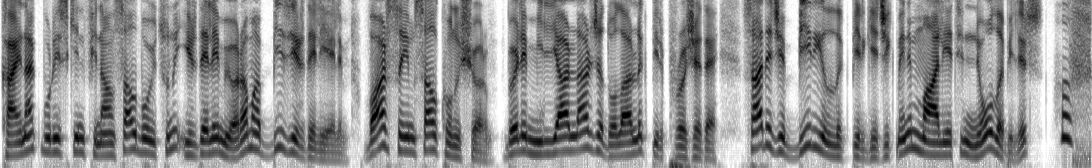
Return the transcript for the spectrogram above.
Kaynak bu riskin finansal boyutunu irdelemiyor ama biz irdeleyelim. Varsayımsal konuşuyorum. Böyle milyarlarca dolarlık bir projede sadece bir yıllık bir gecikmenin maliyeti ne olabilir? Of,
